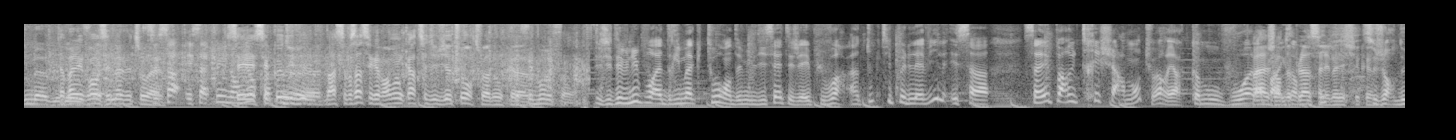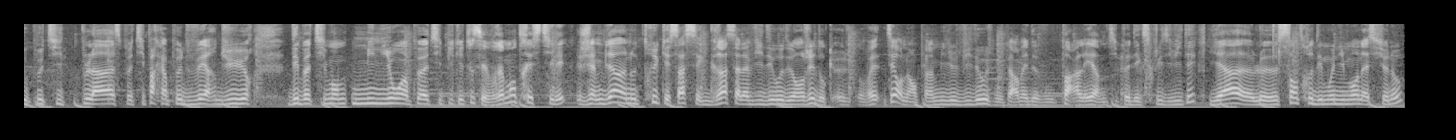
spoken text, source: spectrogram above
immeubles. T'as pas les grands immeubles et tout, ouais. C'est ça, et ça fait une C'est ambiance c'est que peu, du vieux. euh, Bah, c'est pour ça, c'est vraiment le quartier du vieux tour, tu vois. Donc, euh, C'est beau ça. J'étais venu pour la DreamHack Tour en 2017 et j'avais pu voir un tout petit peu de la ville et ça, ça m'avait paru très charmant, tu vois. Regarde comme on voit là, ouais, par genre de exemple, place, ici, elle est magnifique. ce genre de petites places, petits parcs, un peu de verdure, des bâtiments mignons, un peu atypiques et tout, c'est vraiment très stylé. J'aime bien un autre truc et ça c'est grâce à la vidéo de Angers. Donc euh, tu sais, on est en plein milieu de vidéo, je me permets de vous parler un petit peu d'exclusivité. Il y a euh, le Centre des Monuments Nationaux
